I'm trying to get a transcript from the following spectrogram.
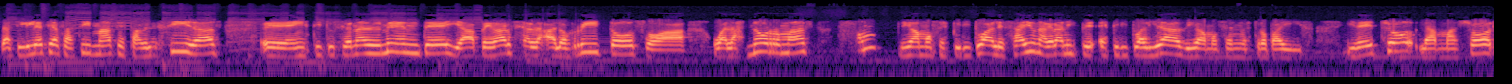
las iglesias así más establecidas eh, institucionalmente y a apegarse a, los ritos o a, o a las normas, son, digamos, espirituales. Hay una gran espiritualidad, digamos, en nuestro país y de hecho la mayor,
